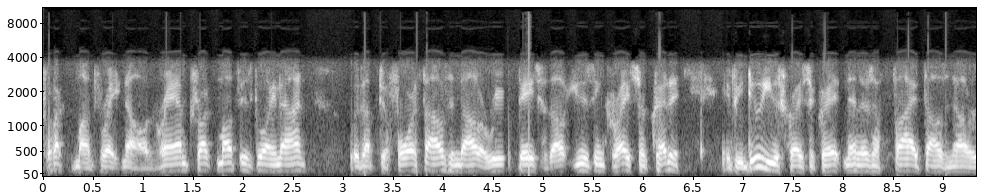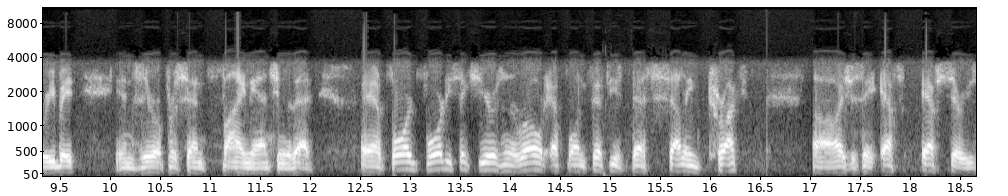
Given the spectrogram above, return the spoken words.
truck month right now. Ram truck month is going on with up to four thousand dollar rebates without using Chrysler credit. If you do use Chrysler credit, then there's a five thousand dollar rebate in zero percent financing with that. And Ford, forty six years in a row, F one fifty is best selling truck. Uh, I should say F F series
